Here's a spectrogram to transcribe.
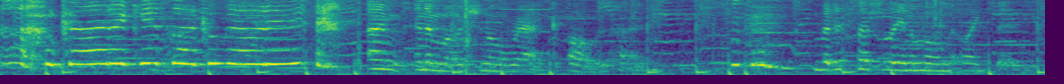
Oh god, I can't talk about it. I'm an emotional wreck all the time. but especially in a moment like this.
